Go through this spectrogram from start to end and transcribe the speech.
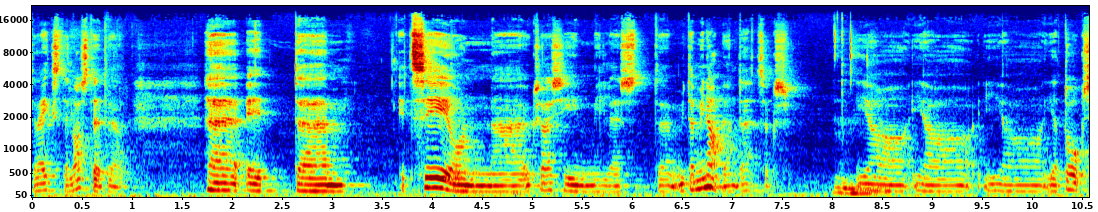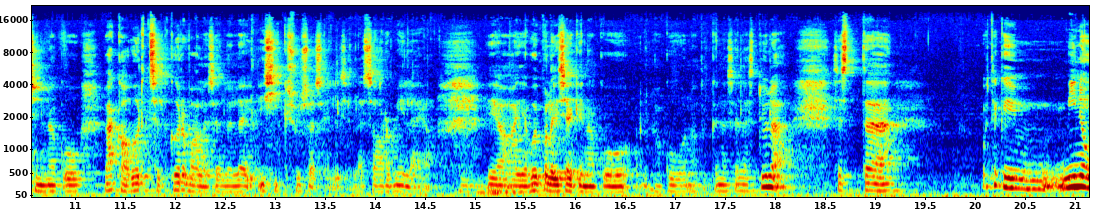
väikeste laste peal. et, et see on üks asi, millest, mida mina pean tähtsaks Mm. ja, ja, ja, ja tooksin nagu väga võrdselt kõrvale sellele isiksuse sellisele sarmile ja mm., ja, ja võib-olla isegi nagu, nagu natukene sellest üle, sest äh, kuidagi minu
